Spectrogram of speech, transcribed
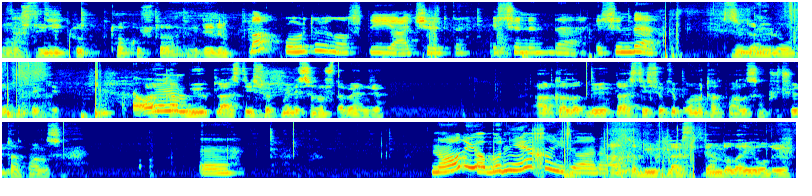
Lastiğini tut tak usta. Gidelim. Bak orada lastiği açıldı. İçinde. içinde. Neden öyle oldu ki peki? E, Arka oyunun büyük lastiği sökmelisin usta bence. Arka büyük lastiği söküp onu takmalısın. Küçüğü takmalısın. E, ne oluyor? Bu niye kayıyor araba? Arka büyük lastikten dolayı oluyor.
